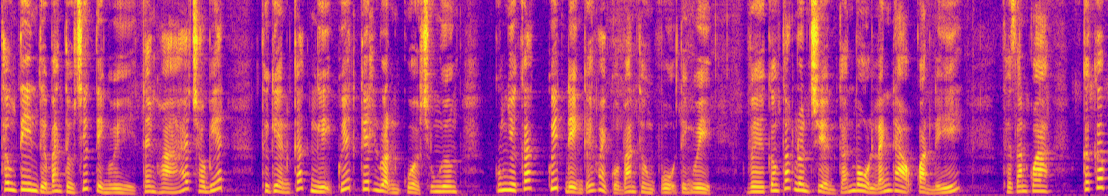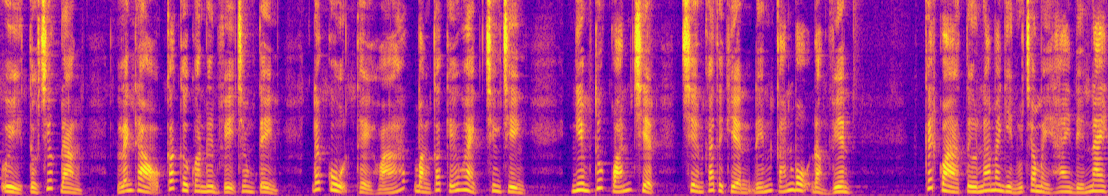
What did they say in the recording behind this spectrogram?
Thông tin từ Ban tổ chức tỉnh ủy Thanh Hóa cho biết, thực hiện các nghị quyết kết luận của Trung ương cũng như các quyết định kế hoạch của Ban Thường vụ tỉnh ủy về công tác luân chuyển cán bộ lãnh đạo quản lý. Thời gian qua, các cấp ủy tổ chức đảng, lãnh đạo các cơ quan đơn vị trong tỉnh đã cụ thể hóa bằng các kế hoạch chương trình, nghiêm túc quán triệt triển khai thực hiện đến cán bộ đảng viên. Kết quả từ năm 2012 đến nay,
